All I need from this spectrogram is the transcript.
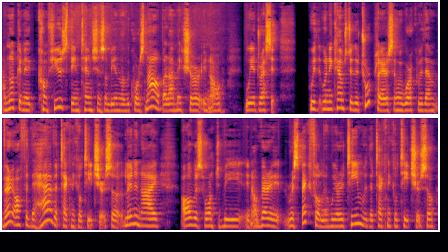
i'm not going to confuse the intentions of being on the course now but i make sure you know we address it with when it comes to the tour players and we work with them, very often they have a technical teacher. So Lynn and I always want to be, you know, very respectful and we are a team with a technical teacher. So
